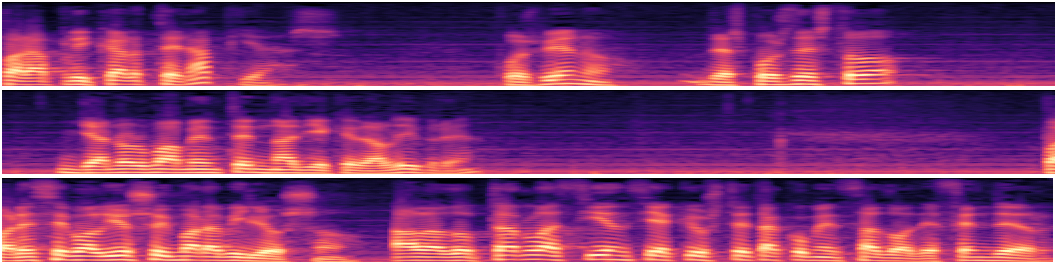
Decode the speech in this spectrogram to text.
para aplicar terapias. Pues bien, después de esto ya normalmente nadie queda libre. Parece valioso y maravilloso. Al adoptar la ciencia que usted ha comenzado a defender,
